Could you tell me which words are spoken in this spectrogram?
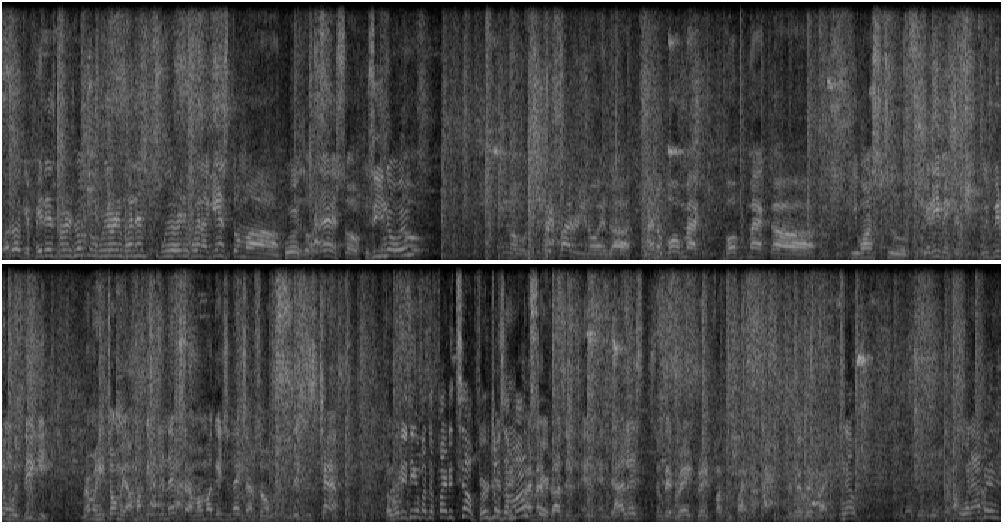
Well, look, if it is Maurice Hooker, we already went in, we already went against him uh, with Jose, so So you know him? you know he's a great fighter, you know, and uh, I know Bob Mac, Bob Mac, uh, he wants to, to get even because we beat him with Biggie. Remember, he told me, "I'm gonna get you next time. I'm gonna get you next time." So this is his chance. And what do you think about the fight itself? Vergil's a It's monster. great. Plus, in, in, in Dallas, it's gonna be a great, great fucking fight. It's gonna be a great fight. Now, what happened?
